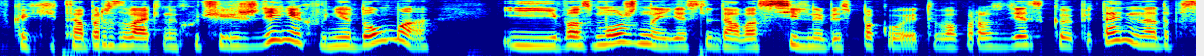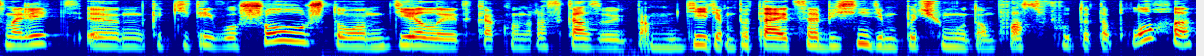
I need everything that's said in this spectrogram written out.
в каких-то образовательных учреждениях вне дома. И, возможно, если, да, вас сильно беспокоит вопрос детского питания, надо посмотреть э, какие-то его шоу, что он делает, как он рассказывает там детям, пытается объяснить им, почему там фастфуд это плохо,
